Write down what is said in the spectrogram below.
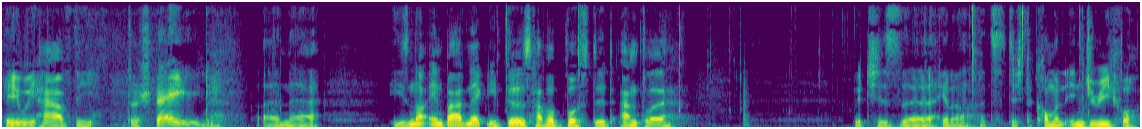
here we have the stag, and uh, he's not in bad nick. He does have a busted antler, which is uh, you know it's just a common injury for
